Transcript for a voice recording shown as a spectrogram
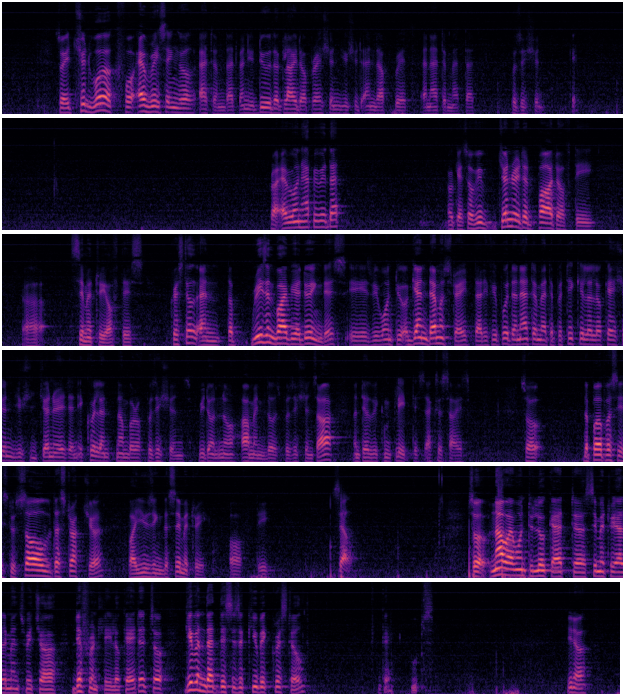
So it should work for every single atom that when you do the glide operation, you should end up with an atom at that position. Okay? Right, everyone happy with that? Okay, so we've generated part of the uh, symmetry of this crystal and the reason why we are doing this is we want to again demonstrate that if you put an atom at a particular location you should generate an equivalent number of positions. We don't know how many those positions are until we complete this exercise. So the purpose is to solve the structure by using the symmetry of the cell. So now I want to look at uh, symmetry elements which are differently located. So given that this is a cubic crystal, okay, oops, you know,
